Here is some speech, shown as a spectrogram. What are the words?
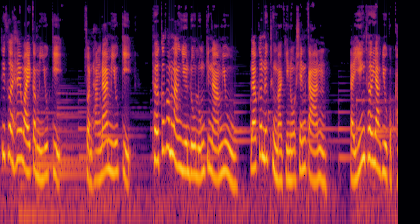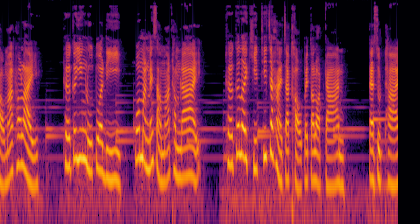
ที่เคยให้ไว้กับมิยุกิ ส่วนทางด้านมิยุกิ เธอก็กำลังยืนดูลุงกินน้ำอยู่ แล้วก็นึกถึงมากิโนะเช่นกัน แต่ยิ่งเธออยากอยู่กับเขามากเท่าไหร่ เธอก็ยิ่งรู้ตัวดีว่ามันไม่สามารถทำได้ เธอก็เลยคิดที่จะหายจากเขาไปตลอดกาลแต่สุดท้าย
